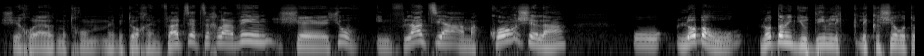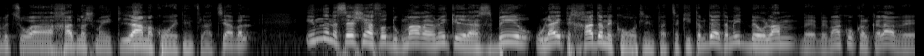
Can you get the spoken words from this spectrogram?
שיכולה להיות מתחום, בתוך האינפלציה. צריך להבין ששוב, אינפלציה, המקור שלה הוא לא ברור, לא תמיד יודעים לק- לקשר אותו בצורה חד משמעית למה קורית אינפלציה, אבל אם ננסה שנייה לעשות דוגמה רעיונית כדי להסביר אולי את אחד המקורות לאינפלציה, כי אתה יודע, תמיד בעולם, במקרו-כלכלה ו...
